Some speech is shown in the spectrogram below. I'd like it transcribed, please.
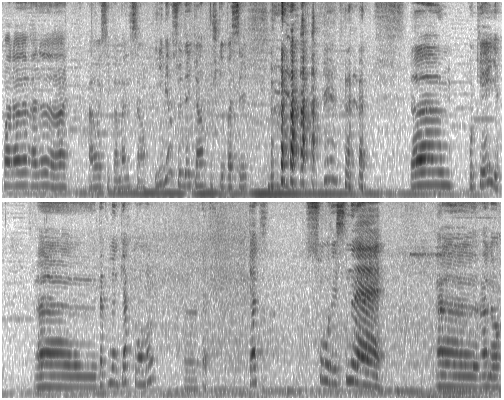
3 là. Ah, là, là. Ah ouais, c'est pas mal ça. Il est bien ce deck hein, que je t'ai passé. Euh, ok. Euh, T'as combien de cartes toi en main? Euh, 4. 4 So des ne euh, Alors,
